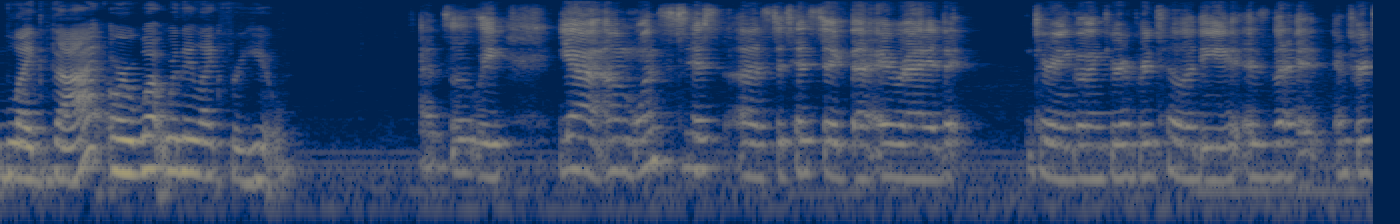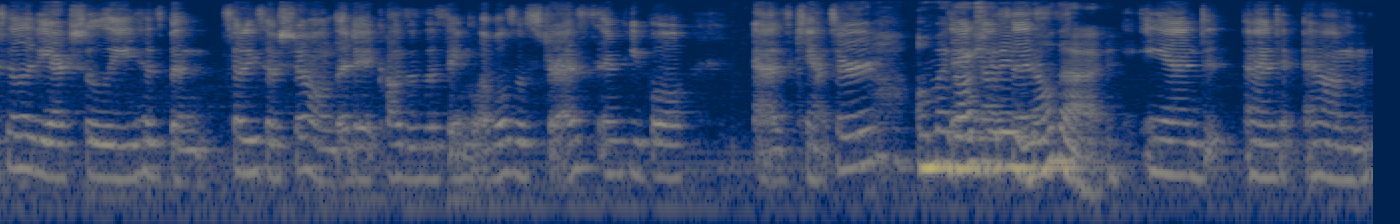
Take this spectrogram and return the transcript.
like that or what were they like for you? Absolutely. Yeah, um, one statist- uh, statistic that I read during going through infertility is that infertility actually has been studies have shown that it causes the same levels of stress in people as cancer. Oh my gosh, I didn't know that. And and um,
